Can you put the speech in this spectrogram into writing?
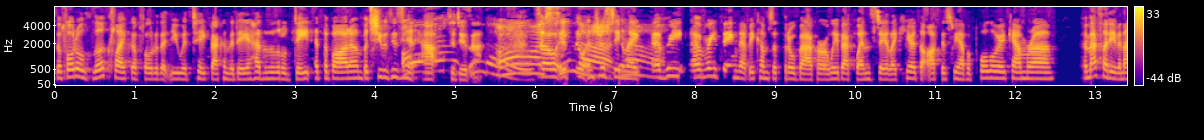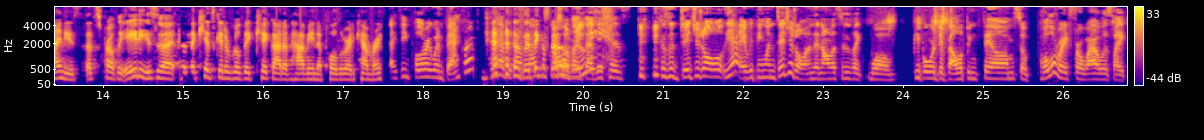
the photo looked like a photo that you would take back in the day. It had a little date at the bottom, but she was using an app to do that. Oh, I've So it's seen so that, interesting. Like every everything that becomes a throwback or a way back Wednesday. Like here at the office, we have a Polaroid camera. And that's not even 90s. That's probably 80s. But the kids get a real big kick out of having a Polaroid camera. I think Polaroid went bankrupt. Yes, I think so. something like that Really? because because of digital. Yeah, everything went digital, and then all of a sudden, like, well, people were developing film, so Polaroid for a while was like,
